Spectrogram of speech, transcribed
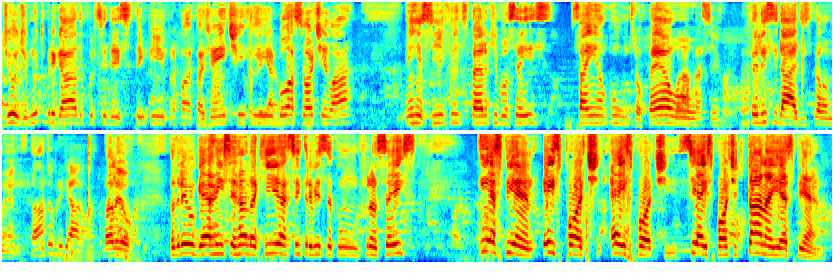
Jude, muito obrigado por se dar esse tempinho para falar com a gente e boa sorte lá em Recife. Espero que vocês saiam com um troféu ou felicidades, pelo menos. Tá? Muito obrigado. Mano. Valeu. Rodrigo Guerra encerrando aqui essa entrevista com o francês. ESPN, esporte é esporte. Se é esporte, tá na ESPN.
